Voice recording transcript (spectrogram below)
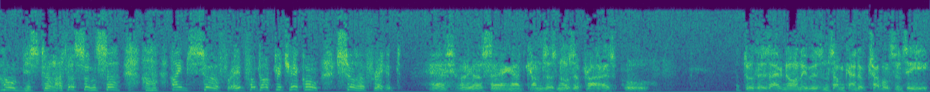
Oh, Mr. Utterson, sir, I, I'm so afraid for Dr. Jekyll, so afraid. Yes, well, you're saying that comes as no surprise, Poole. The truth is, I've known he was in some kind of trouble since he,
